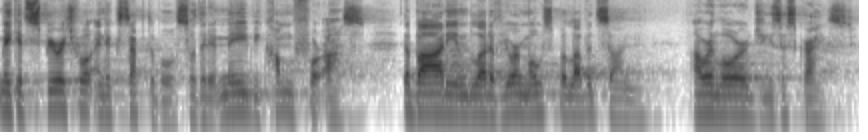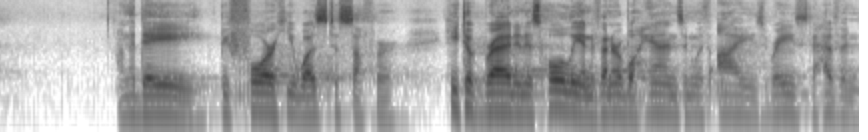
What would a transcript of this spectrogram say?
Make it spiritual and acceptable so that it may become for us the body and blood of your most beloved Son, our Lord Jesus Christ. On the day before he was to suffer, he took bread in his holy and venerable hands, and with eyes raised to heaven,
